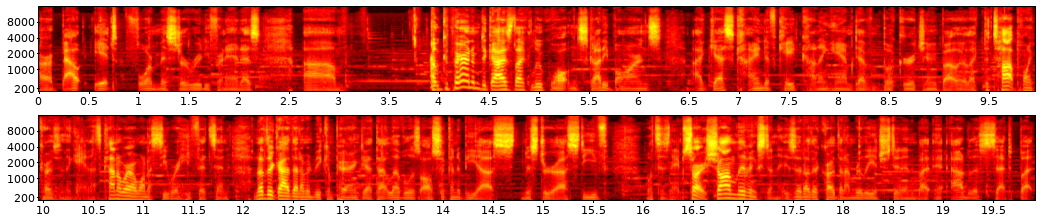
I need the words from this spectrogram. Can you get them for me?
are about it for Mr. Rudy Fernandez. Um, I'm comparing him to guys like Luke Walton, Scottie Barnes, I guess kind of Cade Cunningham, Devin Booker, Jimmy Butler, like the top point guards in the game. That's kind of where I want to see where he fits in. Another guy that I'm going to be comparing to at that level is also going to be uh, Mr. Uh, Steve, what's his name? Sorry, Sean Livingston is another card that I'm really interested in by, out of this set. But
